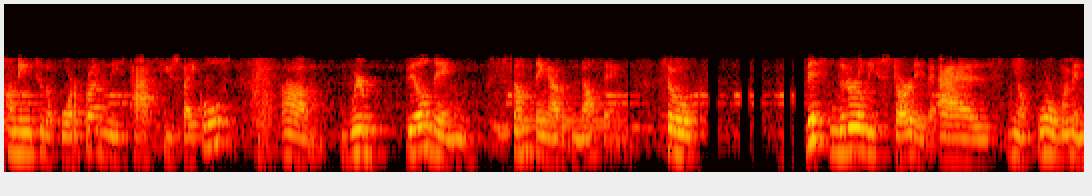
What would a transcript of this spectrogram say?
coming to the forefront in these past few cycles, um, we're building something out of nothing. So this literally started as you know four women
